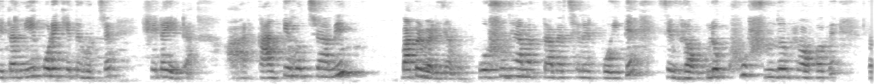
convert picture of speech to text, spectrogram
যেটা নিয়ে করে খেতে হচ্ছে সেটাই এটা। আর কালকে হচ্ছে আমি বাপের বাড়ি যাব। পরশু দিন আমার দাদার ছেলের বইতে সেই ভ্লগগুলো খুব সুন্দর ভ্লগ হবে। তো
